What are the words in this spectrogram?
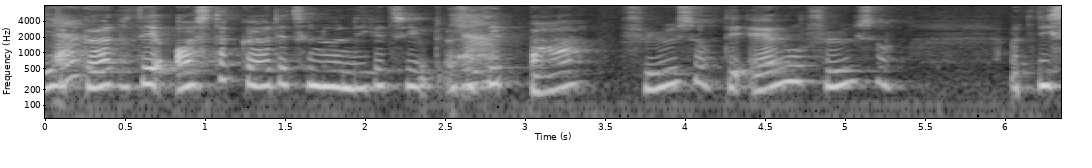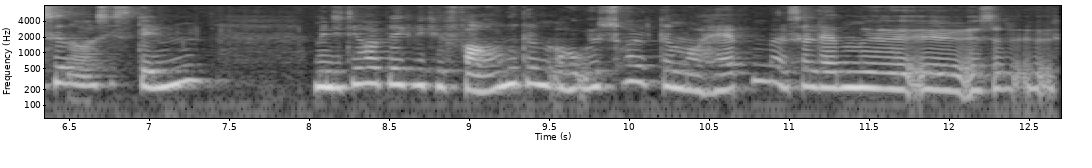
Ja. Der gør det, det er os, der gør det til noget negativt. Altså, ja. det er bare følelser. Det er jo følelser. Og de sidder også i stemmen. Men i det øjeblik, vi kan fagne dem og udtrykke dem og have dem, altså lade dem øh, øh altså, øh,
